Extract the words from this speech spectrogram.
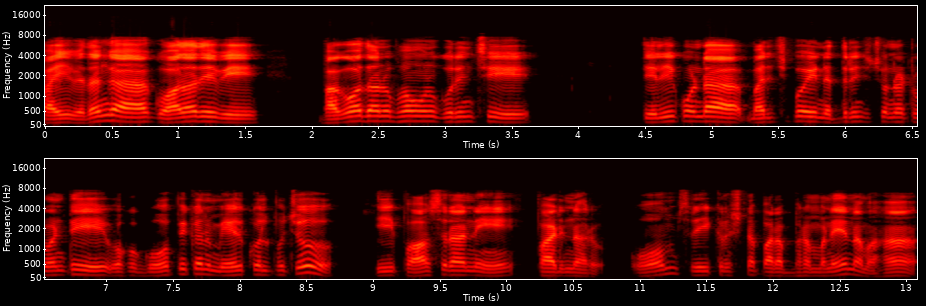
పై విధంగా గోదాదేవి భగవద్ అనుభవం గురించి తెలియకుండా మరిచిపోయి నిద్రించుచున్నటువంటి ఒక గోపికను మేల్కొల్పుచు ఈ పాసురాన్ని పాడినారు. ఓం శ్రీకృష్ణ పరబ్రహ్మణే నమః.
